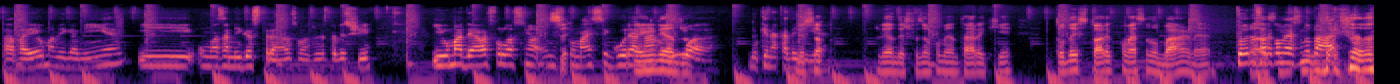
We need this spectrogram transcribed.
Tava eu, uma amiga minha e umas amigas trans, umas amigas travesti. E uma delas falou assim: ó, eu me sinto mais segura Aí, na Leandro, rua do que na academia. Deixa, Leandro, deixa eu fazer um comentário aqui. Toda a história começa no bar, né? Toda a história começa no bar. não,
